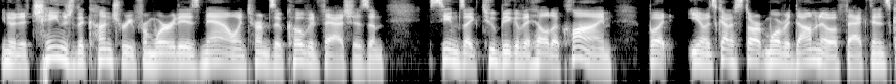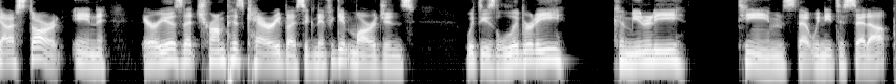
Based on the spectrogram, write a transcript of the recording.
you know, to change the country from where it is now in terms of COVID fascism seems like too big of a hill to climb. But, you know, it's got to start more of a domino effect and it's got to start in areas that Trump has carried by significant margins with these liberty community teams that we need to set up.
